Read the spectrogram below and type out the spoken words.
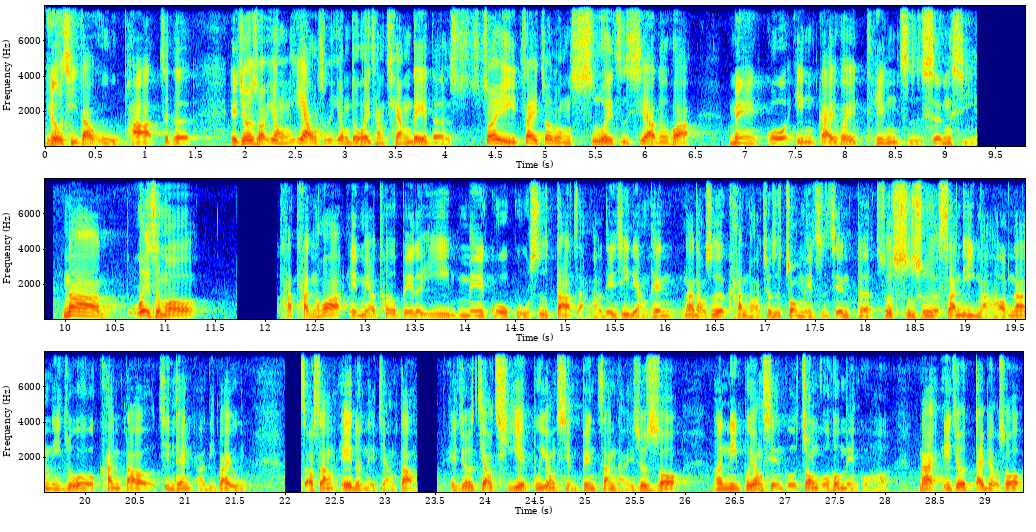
尤其到五趴这个，也就是说用药是用得非常强烈的。所以在这种思维之下的话，美国应该会停止升息，那为什么他谈话也没有特别的意义？美国股市大涨啊，连续两天。那老师的看法就是中美之间的说释出的善意嘛，哈。那你如果看到今天啊，礼拜五早上 A 轮也讲到，也就是叫企业不用选边站了，也就是说，呃，你不用选国中国或美国哈，那也就代表说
